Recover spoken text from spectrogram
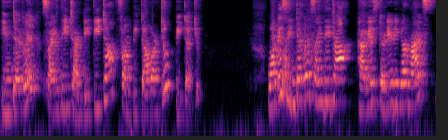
integral sine theta d theta from theta 1 to theta 2. What is integral sine theta? Have you studied in your maths?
